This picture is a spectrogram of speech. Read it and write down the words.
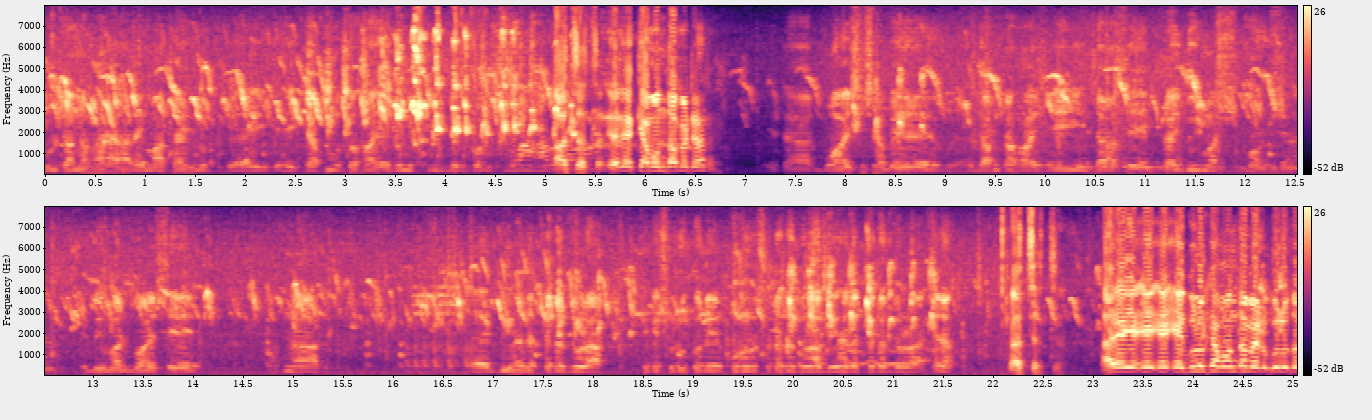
উল্টানো হয় আর এই মাথায় হলো এই এই ক্যাপ মতো হয় এই জন্য ফ্রিজেল পলিশ আচ্ছা আচ্ছা। এর কেমন দাম এটার? এটার বয়স হিসাবে দামটা হয় এইটা আছে প্রায় দুই মাস বয়স। দুই মাস বয়সে আপনার দুই হাজার টাকা জোড়া থেকে শুরু করে পনেরোশো টাকা জোড়া দুই হাজার টাকা জোড়া এরকম। আচ্ছা আচ্ছা। আর এগুলো কেমন দাম? এগুলো তো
